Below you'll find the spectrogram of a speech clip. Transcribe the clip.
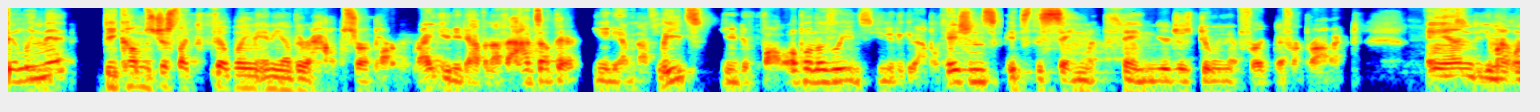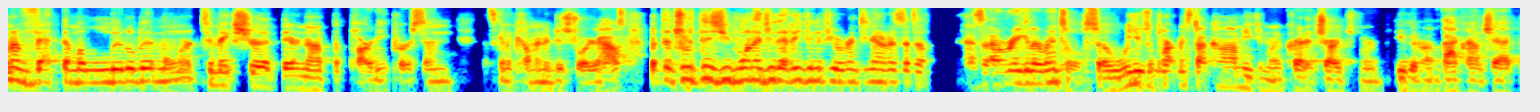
Filling it becomes just like filling any other house or apartment, right? You need to have enough ads out there. You need to have enough leads. You need to follow up on those leads. You need to get applications. It's the same thing. You're just doing it for a different product. And you might want to vet them a little bit more to make sure that they're not the party person that's going to come in and destroy your house. But the truth is, you'd want to do that even if you're renting out as a, as a regular rental. So we use apartments.com. You can run credit charge, you can- you can run background check.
